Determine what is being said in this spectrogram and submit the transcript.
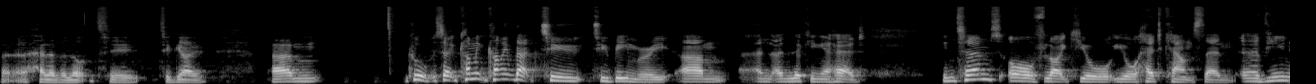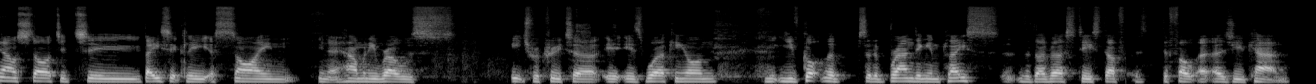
a, hell of a lot to to go. Um, cool. So coming coming back to to beamery um, and, and looking ahead in terms of like your your head counts, then have you now started to basically assign, you know, how many roles each recruiter is working on? You've got the sort of branding in place, the diversity stuff as default as you can.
